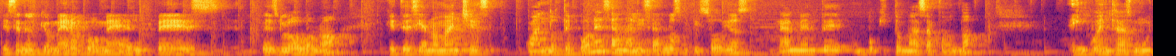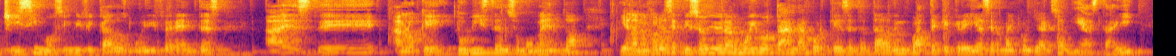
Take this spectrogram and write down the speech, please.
es en el que Homero come el pez, el pez globo, ¿no? Que te decía, no manches, cuando te pones a analizar los episodios realmente un poquito más a fondo, encuentras muchísimos significados muy diferentes a, este, a lo que tú viste en su momento. Y a lo mejor ese episodio era muy botana porque se trataba de un cuate que creía ser Michael Jackson y hasta ahí.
